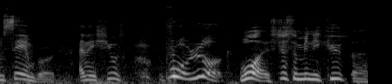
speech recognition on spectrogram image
I'm saying, bro. And then she was, bro, look. What? It's just a Mini Cooper.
